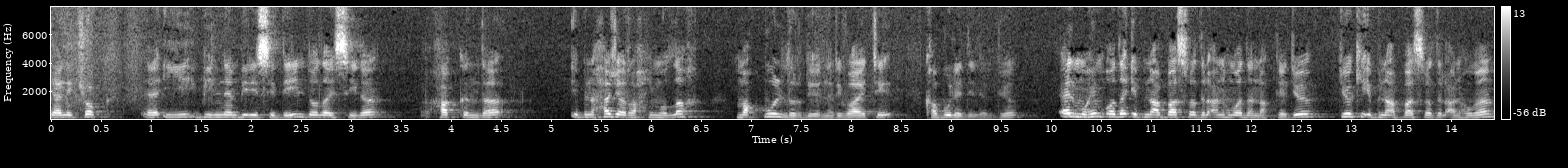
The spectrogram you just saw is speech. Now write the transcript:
yani çok e, iyi bilinen birisi değil. Dolayısıyla hakkında İbn Hacer rahimullah makbuldür diyor. Yani rivayeti kabul edilir diyor. El muhim o da İbn Abbas radıyallahu anhuma'dan naklediyor. Diyor ki İbn Abbas radıyallahu anhuma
